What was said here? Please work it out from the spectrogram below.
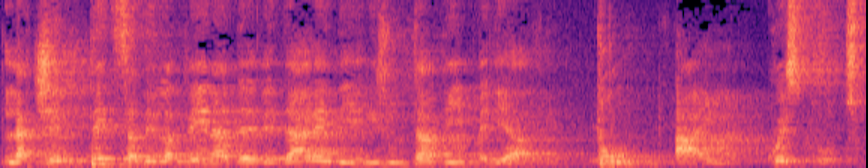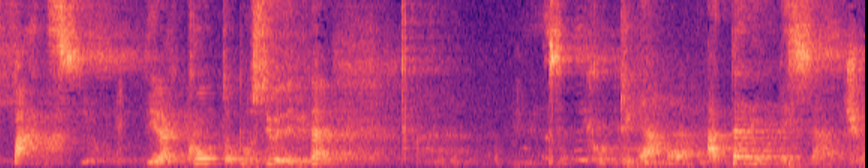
la certezza della pena deve dare dei risultati immediati. Tu hai questo spazio di racconto possibile dell'Italia. Se noi continuiamo a dare il messaggio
